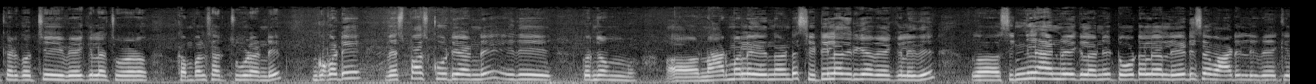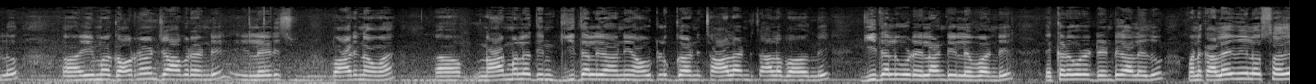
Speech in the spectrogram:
ఇక్కడికి వచ్చి వెహికల్ చూడడం కంపల్సరీ చూడండి. ఇంకొకటి వెస్పా స్కూటీ అండి. ఇది కొంచెం నార్మల్గా ఏంటంటే సిటీలో తిరిగే వెహికల్ ఇది. సింగిల్ హ్యాండ్ వెహికల్ అండి. టోటల్గా లేడీసే వాడిల్లు ఈ వెహికల్ ఈమె గవర్నమెంట్ జాబ్ అండి ఈ లేడీస్ వాడినామా నార్మల్గా దీని గీతలు కానీ అవుట్లుక్ కానీ చాలా అంటే చాలా బాగుంది. గీతలు కూడా ఎలాంటివి లేవండి. ఎక్కడ కూడా డెంట్ కాలేదు. మనకు అలై వీల్ వస్తుంది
